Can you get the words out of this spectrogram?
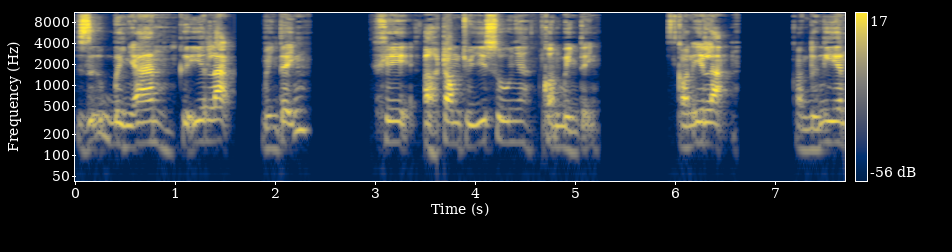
giữ bình an, cứ yên lặng, bình tĩnh. Khi ở trong Chúa Giêsu nha, còn bình tĩnh, còn yên lặng, còn đứng yên.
